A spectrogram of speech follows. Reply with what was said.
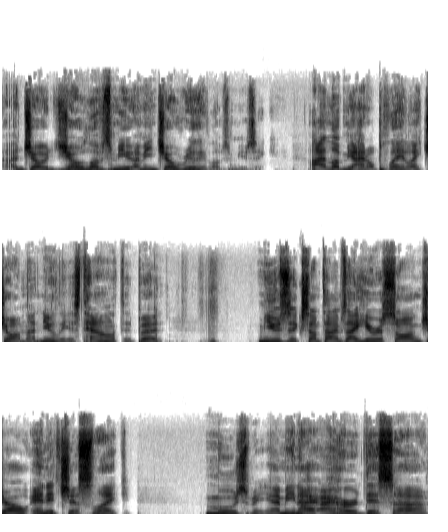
uh, Joe Joe loves music. I mean, Joe really loves music. I love me. I don't play like Joe. I'm not nearly as talented, but music. Sometimes I hear a song, Joe, and it just like moves me. I mean, I, I heard this. Uh,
